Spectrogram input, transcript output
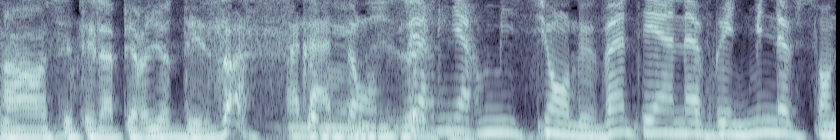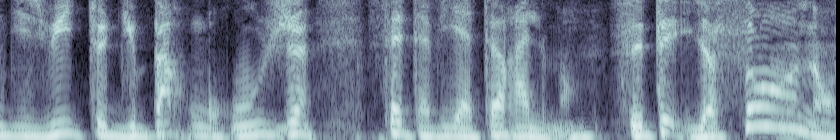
Ah, c'était la période des As, Voilà, comme on donc disait. dernière mission le 21 avril 1918 du Baron Rouge, cet aviateur allemand. C'était il y a 101 ans.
